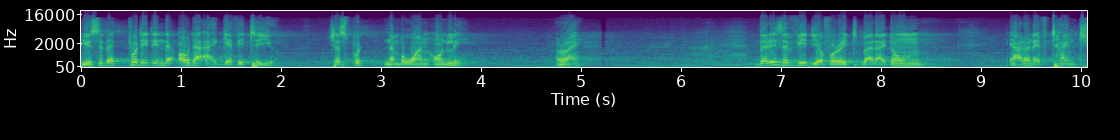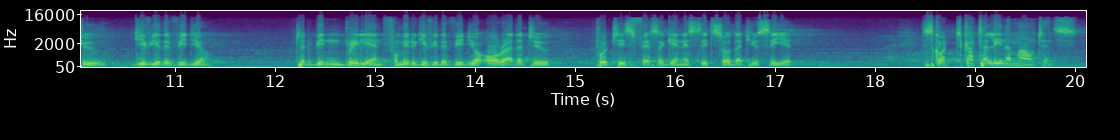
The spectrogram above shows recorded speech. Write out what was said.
You see that? Put it in the order I gave it to you. Just put number one only. All right? There is a video for it, but I don't I don't have time to give you the video. It would have been brilliant for me to give you the video or rather to put his face against it so that you see it. It's called Catalina Mountains.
